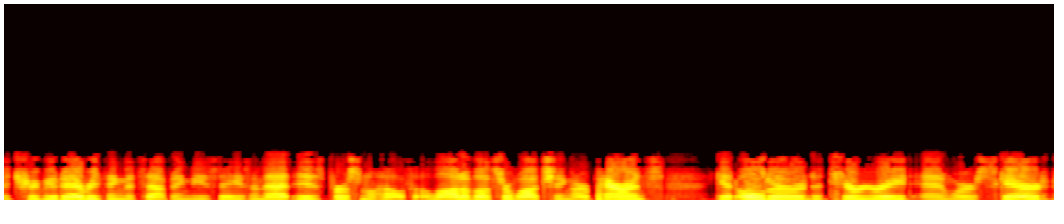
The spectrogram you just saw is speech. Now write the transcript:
attribute everything that's happening these days, and that is personal health. A lot of us are watching our parents get older and deteriorate, and we're scared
